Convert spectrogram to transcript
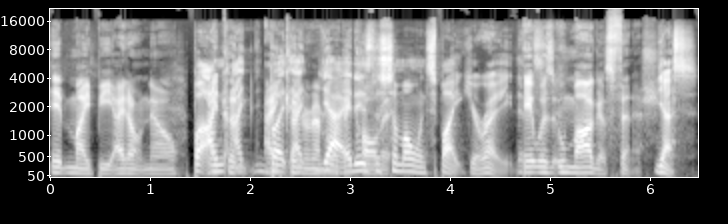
it might be. I don't know. But I, I, couldn't- but couldn't I- remember yeah, it is the called Samoan spike. You're right. It was Umaga's finish. yes.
